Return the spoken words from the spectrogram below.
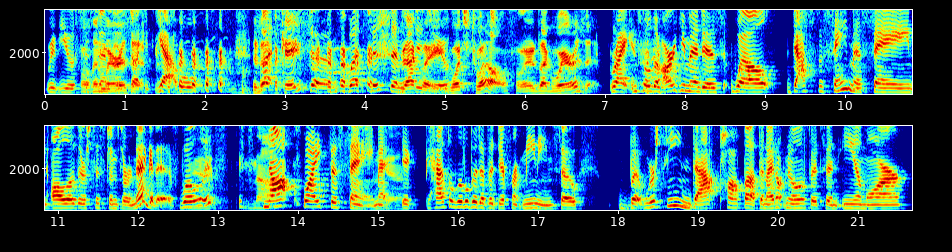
review a system well, is, documented. Yeah, well, is that the case? Systems? What systems exactly. did you? Which twelve? Like, where is it? Right, and so the argument is, well, that's the same as saying all other systems are negative. Well, yeah, it's it's not. not. quite the same. Yeah. It, it has a little bit of a different meaning. So, but we're seeing that pop up, and I don't know if it's an EMR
